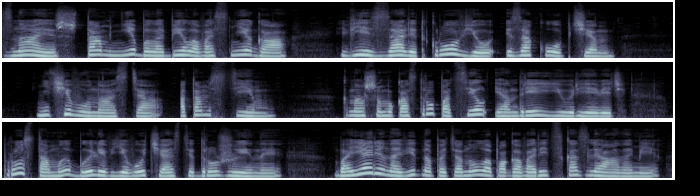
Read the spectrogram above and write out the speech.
Знаешь, там не было белого снега. Весь залит кровью и закопчен. Ничего, Настя, отомстим. К нашему костру подсел и Андрей Юрьевич. Просто мы были в его части дружины. Боярина, видно, потянула поговорить с козлянами –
